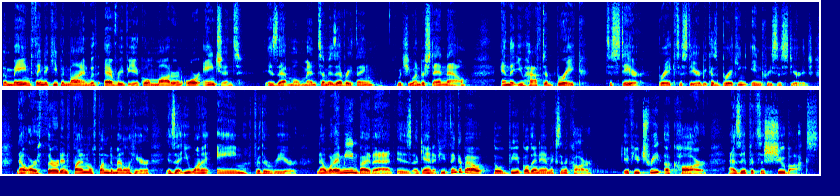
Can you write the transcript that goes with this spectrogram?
the main thing to keep in mind with every vehicle, modern or ancient, is that momentum is everything, which you understand now, and that you have to brake to steer. Brake to steer because braking increases steerage. Now, our third and final fundamental here is that you want to aim for the rear. Now, what I mean by that is, again, if you think about the vehicle dynamics in a car, if you treat a car as if it's a shoebox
